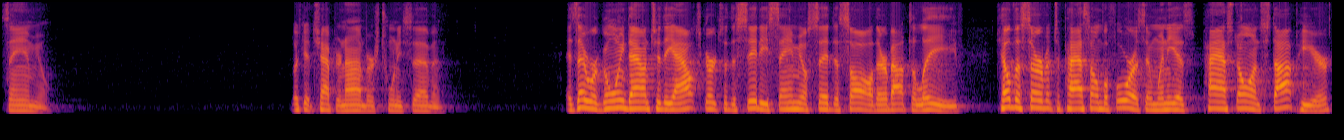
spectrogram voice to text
Samuel. Look at chapter 9, verse 27. As they were going down to the outskirts of the city, Samuel said to Saul, They're about to leave. Tell the servant to pass on before us, and when he has passed on, stop here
